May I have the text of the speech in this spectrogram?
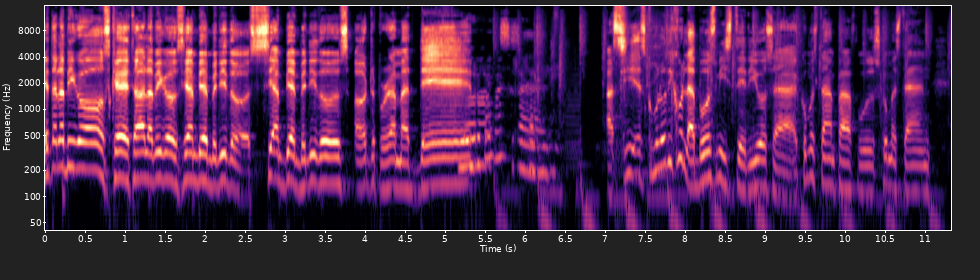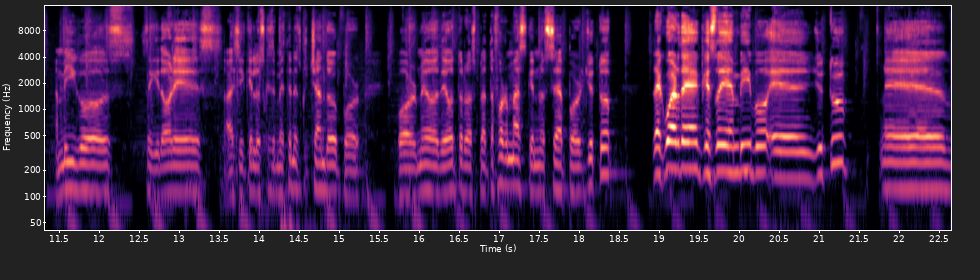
¿Qué tal amigos? ¿Qué tal amigos? Sean bienvenidos, sean bienvenidos a otro programa de... Así es, como lo dijo la voz misteriosa. ¿Cómo están, Pafus? ¿Cómo están, amigos, seguidores? Así que los que se me estén escuchando por, por medio de otras plataformas que no sea por YouTube. Recuerden que estoy en vivo en YouTube. Eh,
